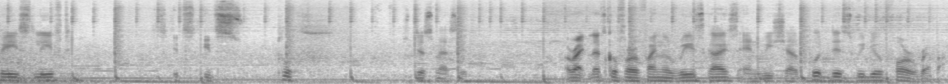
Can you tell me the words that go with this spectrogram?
facelift. It's it's, poof, just massive. Alright, let's go for a final race guys and we shall put this video for a wrap up.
